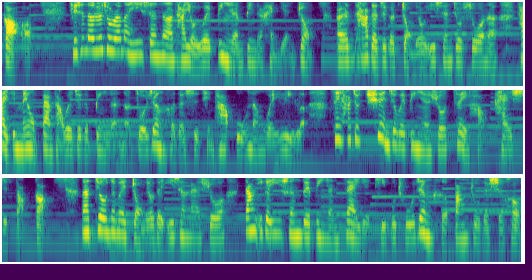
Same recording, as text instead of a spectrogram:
告。其实呢，Rachel Raymond 医生呢，他有一位病人病得很严重，而他的这个肿瘤医生就说呢，他已经没有办法为这个病人呢做任何的事情，他无能为力了，所以他就劝这位病人说，最好开始祷告。那就那位肿瘤的医生来说，当一个医生对病人再也提不出任何帮助的时候，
